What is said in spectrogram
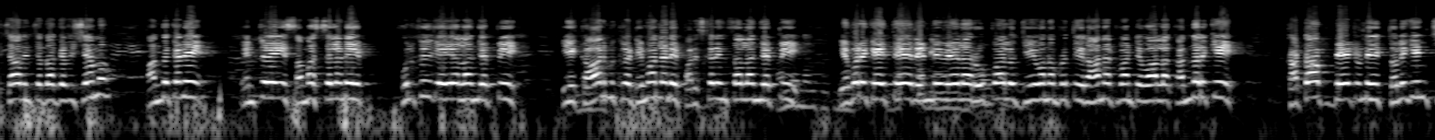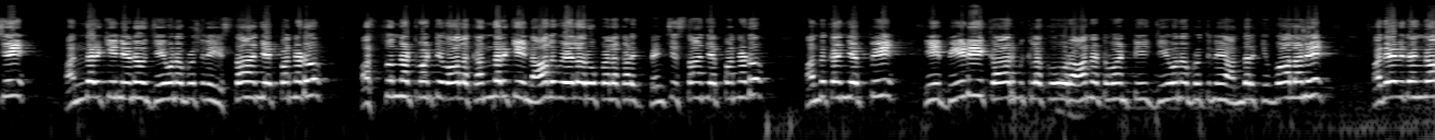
విచారించదగ్గ విషయము. అందుకని ఇంటి ఈ సమస్యలని ఫుల్ఫిల్ చేయాలని చెప్పి ఈ కార్మికుల డిమాండ్లని పరిష్కరించాలని చెప్పి ఎవరికైతే రెండు వేల రూపాయలు జీవనభృతి రానటువంటి వాళ్ళకందరికీ కట్ ఆఫ్ డేట్ని తొలగించి అందరికీ నేను జీవనభృతిని ఇస్తా అని చెప్పి అన్నాడు వస్తున్నటువంటి వాళ్ళకందరికీ నాలుగు వేల రూపాయల కాడికి పెంచిస్తా అని చెప్పన్నాడు. అందుకని చెప్పి ఈ బీడీ కార్మికులకు రానటువంటి జీవనభృతిని అందరికి ఇవ్వాలని అదేవిధంగా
